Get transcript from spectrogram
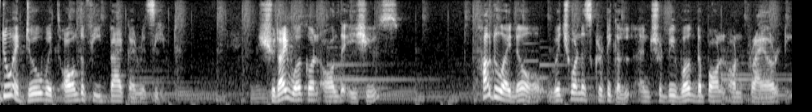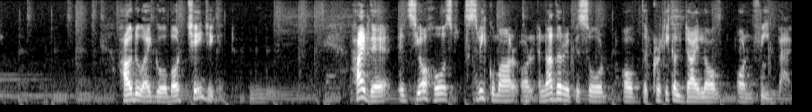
do I do with all the feedback I received? Should I work on all the issues? How do I know which one is critical and should be worked upon on priority? How do I go about changing it? Hi there, it's your host Sri Kumar on another episode of the Critical Dialogue on Feedback.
